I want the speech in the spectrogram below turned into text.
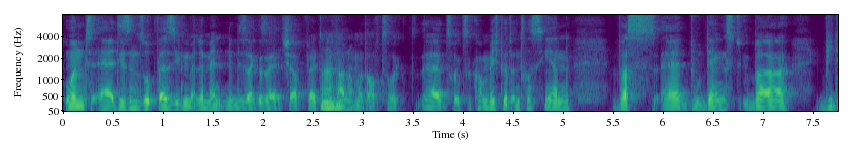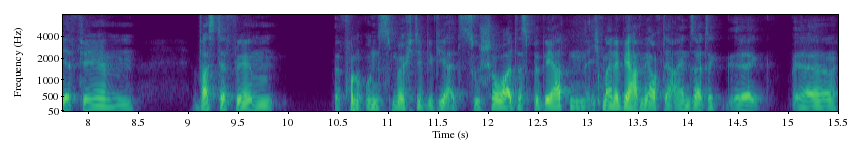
und äh, diesen subversiven Elementen in dieser Gesellschaft, vielleicht um Mhm. da nochmal drauf zurück, äh, zurückzukommen. Mich würde interessieren, was äh, du denkst über, wie der Film, was der Film von uns möchte, wie wir als Zuschauer das bewerten. Ich meine, wir haben ja auf der einen Seite, äh, äh,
